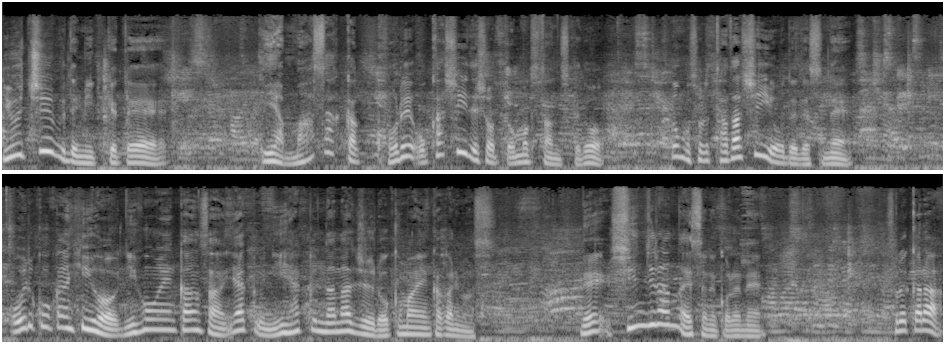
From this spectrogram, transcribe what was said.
YouTube で見っけていやまさかこれおかしいでしょって思ってたんですけどどうもそれ正しいようでですねオイル交換費用日本円換算約276万円かかります。ね信じらんないですよねこれね。それから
